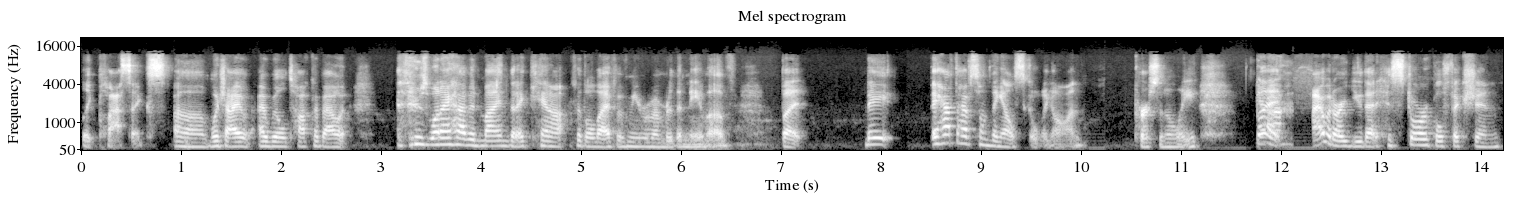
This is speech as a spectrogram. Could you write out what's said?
like classics, um, which I I will talk about. There's one I have in mind that I cannot for the life of me remember the name of, but they they have to have something else going on personally. But Yeah. I would argue that historical fiction,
